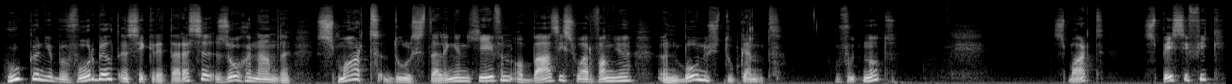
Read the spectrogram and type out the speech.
Hoe kun je bijvoorbeeld een secretaresse zogenaamde SMART-doelstellingen geven op basis waarvan je een bonus toekent? Voetnoot. SMART, specifiek,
